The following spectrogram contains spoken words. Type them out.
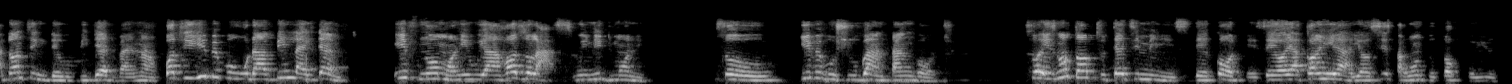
I don't think they will be dead by now. But you people would have been like them. If no money, we are hustlers. We need money. So you people should go and thank God. So it's not up to 30 minutes. They called, they say, Oh, yeah, come here. Your sister want to talk to you.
